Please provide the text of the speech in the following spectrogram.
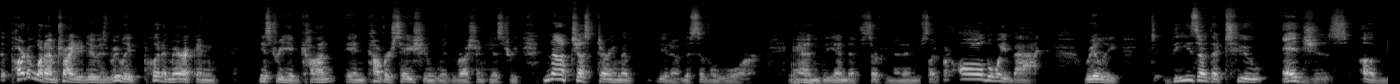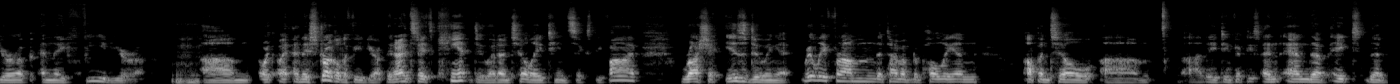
the part of what I'm trying to do is really put American history in con- in conversation with Russian history, not just during the you know the Civil War mm-hmm. and the end of serfdom and like, but all the way back really these are the two edges of Europe, and they feed Europe. Mm-hmm. Um, or, and they struggle to feed Europe. The United States can't do it until 1865. Russia is doing it really from the time of Napoleon up until um, uh, the 1850s, and and the eight, the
